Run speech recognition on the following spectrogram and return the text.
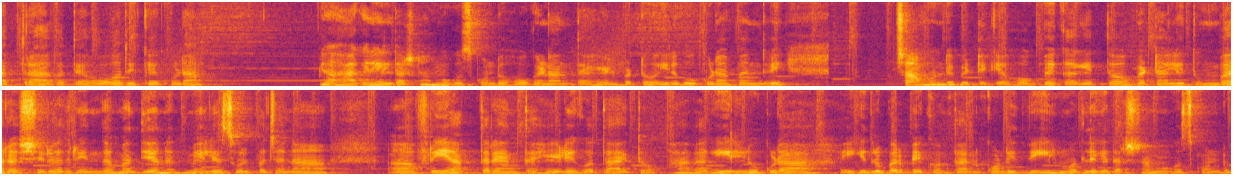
ಹತ್ತಿರ ಆಗುತ್ತೆ ಹೋಗೋದಕ್ಕೆ ಕೂಡ. ಹಾಗೆಯೇ ಇಲ್ಲಿ ದರ್ಶನ ಮುಗಿಸ್ಕೊಂಡು ಹೋಗೋಣ ಅಂತ ಹೇಳಿಬಿಟ್ಟು ಇಲ್ಲಿಗೂ ಕೂಡ ಬಂದ್ವಿ. ಚಾಮುಂಡಿ ಬೆಟ್ಟಕ್ಕೆ ಹೋಗಬೇಕಾಗಿತ್ತು. ಬಟ್ ಅಲ್ಲಿ ತುಂಬ ರಶ್ ಇರೋದ್ರಿಂದ ಮಧ್ಯಾಹ್ನದ ಮೇಲೆ ಸ್ವಲ್ಪ ಜನ ಫ್ರೀ ಆಗ್ತಾರೆ ಅಂತ ಹೇಳಿ ಗೊತ್ತಾಯಿತು. ಹಾಗಾಗಿ ಇಲ್ಲೂ ಕೂಡ ಈಗಿದ್ರು ಬರಬೇಕು ಅಂತ ಅಂದ್ಕೊಂಡಿದ್ವಿ ಇಲ್ಲಿ ಮೊದಲಿಗೆ ದರ್ಶನ ಮುಗಿಸ್ಕೊಂಡು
